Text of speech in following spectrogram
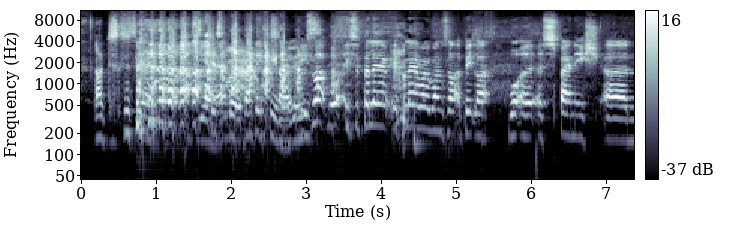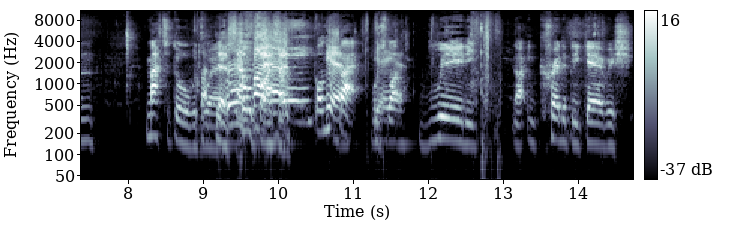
I've just, just, yeah. Yeah, just brought back I a think so. memories. It's like what it's a bolero. A bolero one's like a bit like what a, a Spanish um, matador would wear. Yeah, Bullfighter. bullfighter. on the Yeah. back was Yeah, like really like incredibly garish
